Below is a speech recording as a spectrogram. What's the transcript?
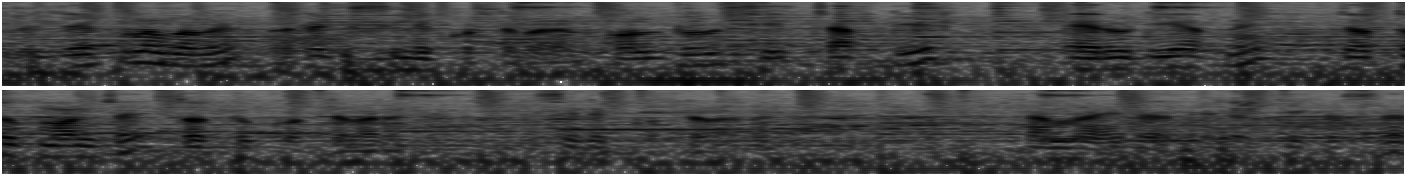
আপনি যে কোনোভাবে এটাকে সিলেক্ট করতে পারেন কন্ট্রোল শিফট চাপ দিয়ে এরো দিয়ে আপনি যতটুক মন চাই ততটুক করতে পারেন সিলেক্ট করতে পারবেন আমরা এটা ঠিক আছে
